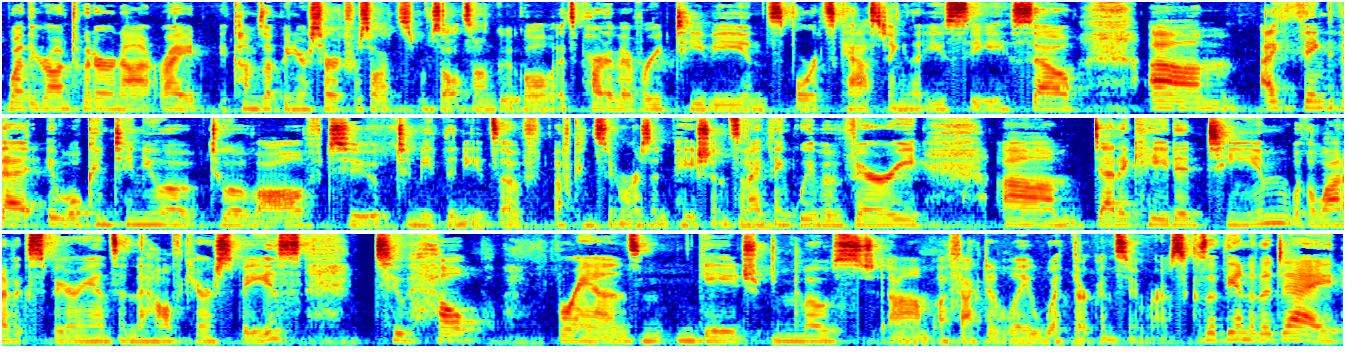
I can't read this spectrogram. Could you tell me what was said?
Whether you're on Twitter or not, right? It comes up in your search results results on Google. It's part of every TV and sports casting that you see. So, um, I think that it will continue to evolve to to meet the needs of, of consumers and patients. And I think we have a very um, dedicated team with a lot of experience in the healthcare space to help brands engage most um, effectively with their consumers. Because at the end of the day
